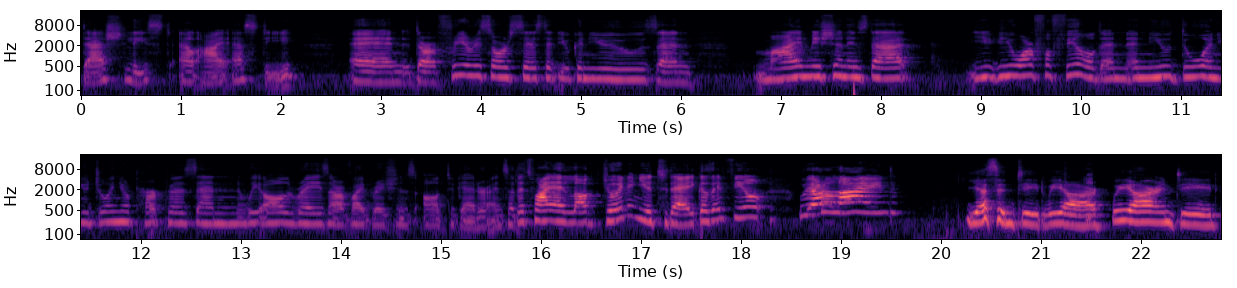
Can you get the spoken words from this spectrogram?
dash list L-I-S-T. And there are free resources that you can use. And my mission is that you, you are fulfilled and, and you do and you join your purpose and we all raise our vibrations all together. And so that's why I love joining you today because I feel we are aligned. Yes, indeed, we are. We are indeed.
